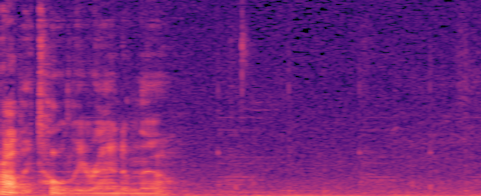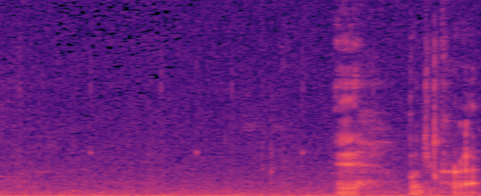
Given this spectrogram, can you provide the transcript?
probably totally random, though. Eh, bunch of crap.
